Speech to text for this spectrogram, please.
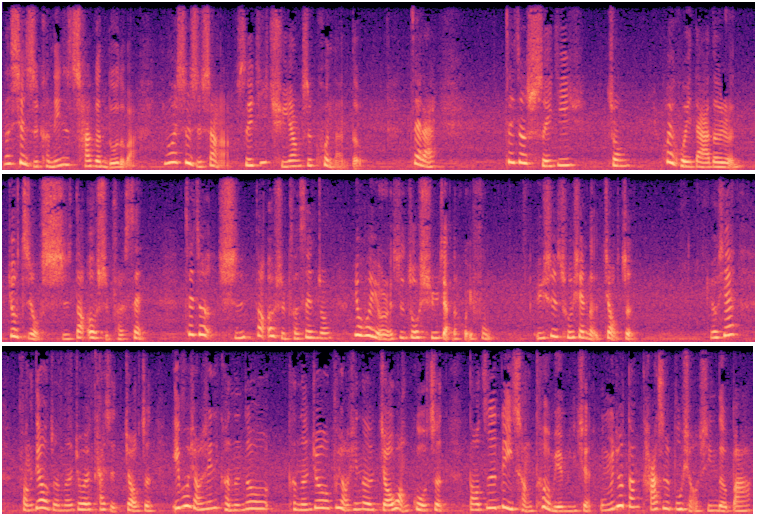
那现实肯定是差更多的吧？因为事实上啊，随机取样是困难的。再来，在这随机中会回答的人就只有十到二十 percent，在这十到二十 percent 中，又会有人是做虚假的回复，于是出现了校正。有些仿调者呢，就会开始校正，一不小心可能都。可能就不小心的矫枉过正，导致立场特别明显，我们就当他是不小心的吧。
